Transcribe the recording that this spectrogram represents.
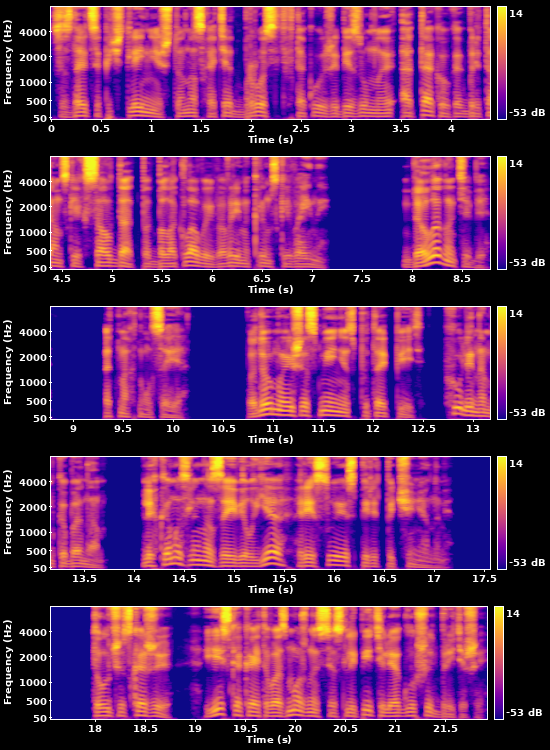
Создается впечатление, что нас хотят бросить в такую же безумную атаку, как британских солдат под Балаклавой во время Крымской войны. «Да ладно тебе!» — отмахнулся я. «Подумаешь, эсминец потопить. Хули нам кабанам!» — легкомысленно заявил я, рисуясь перед подчиненными. «Ты лучше скажи, есть какая-то возможность ослепить или оглушить бритишей?»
